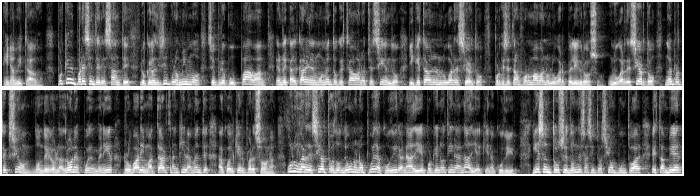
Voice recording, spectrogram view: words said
inhabitado. ¿Por qué me parece interesante lo que los discípulos mismos se preocupaban en recalcar en el momento que estaba anocheciendo y que estaban en un lugar desierto? Porque se transformaba en un lugar peligroso. Un lugar desierto, no hay protección, donde los ladrones pueden venir, robar y matar tranquilamente a cualquier persona. Un lugar desierto es donde uno no puede acudir a nadie porque no tiene a nadie a quien acudir. Y es entonces donde esa situación puntual es también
